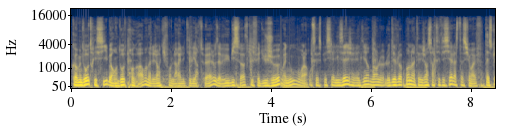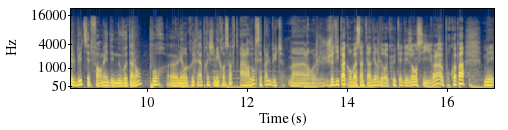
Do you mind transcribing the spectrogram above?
comme d'autres ici, ben, en d'autres programmes. On a des gens qui font de la réalité virtuelle. Vous avez Ubisoft qui fait du jeu. Et nous, voilà, on s'est spécialisé, j'allais dire, dans le, développement de l'intelligence artificielle à Station F. Est-ce que le but, c'est de former des nouveaux talents pour euh, les recruter après chez Microsoft? Alors non, c'est pas le but. Ben, alors, je dis pas qu'on va s'interdire de recruter des gens si, voilà, pourquoi pas. Mais,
